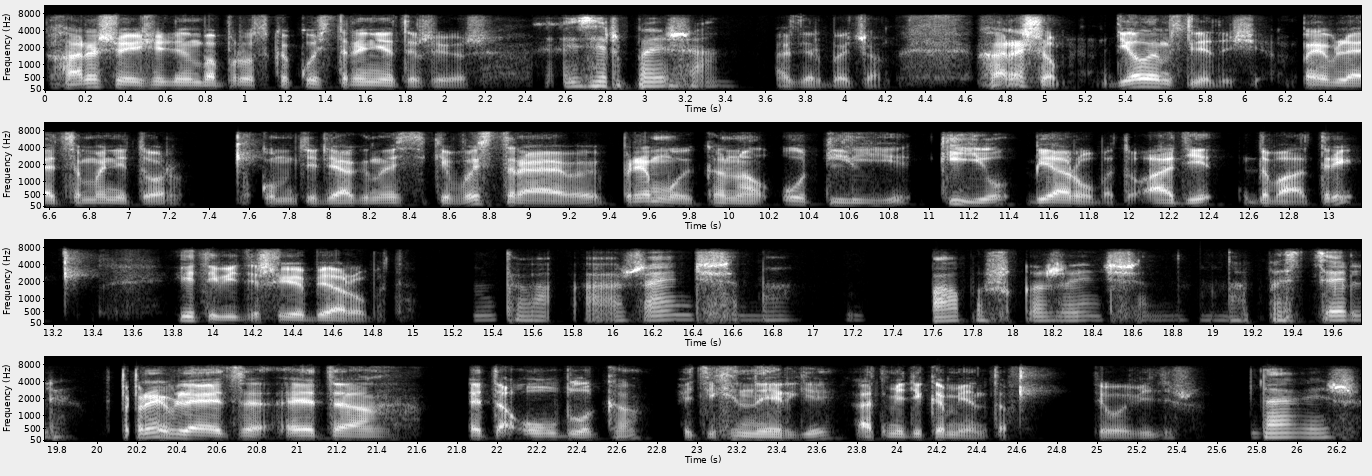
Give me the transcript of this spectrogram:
Хорошо, еще один вопрос. В какой стране ты живешь? Азербайджан. Азербайджан. Хорошо, делаем следующее. Появляется монитор в комнате диагностики. Выстраиваю прямой канал от Ли к ее биороботу. Один, два, три. И ты видишь ее биоробот. Это а, женщина, бабушка женщина на постели. Проявляется это, это облако этих энергий от медикаментов. Ты его видишь? Да, вижу.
